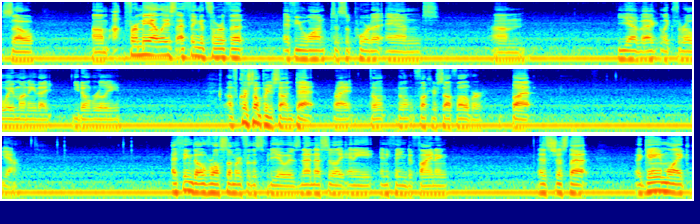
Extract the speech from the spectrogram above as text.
So, um, for me at least, I think it's worth it if you want to support it and um, you have like throwaway money that you don't really of course, don't put yourself in debt, right? Don't don't fuck yourself over. But yeah. I think the overall summary for this video is not necessarily any anything defining. It's just that a game like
